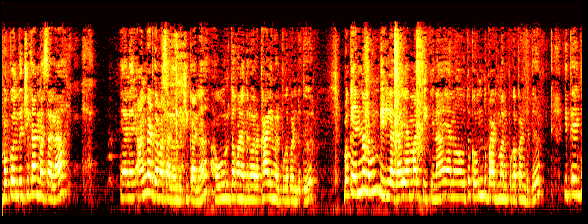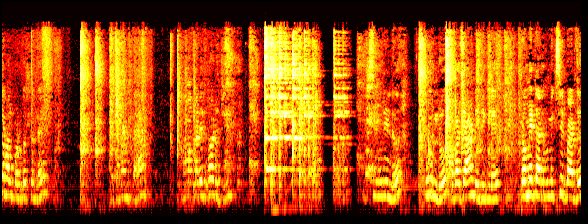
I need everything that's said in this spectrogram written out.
ಬೊಕ್ಕ ಒಂದು ಚಿಕನ್ ಮಸಾಲ. ಅಂಗಡದ ಮಸಾಲ ಒಂದು ಚಿಕನ್. ಊರು ತಗೊಂಡದ್ರ ಹೊರ ಖಾಲಿ ಮಲ್ಪುಗ ಪಂಡದು. ಬೊಕ್ಕ ಎನ್ನೆಲ್ಲ ಉಂಡು ಇಲ್ಲದ, ಯಾ ಮಲ್ತಿತ್ತಿನ. ಯಾನು ತೂಕ ಒಂದು ಬಾಡ್ ಮಲ್ಪುಗ ಪಂಡದು. ಇತ್ತ ಎಂಚ ಮಲ್ಪೊಡು ಬಂತ ನಮ್ಮ ಪಾಡುಜಿ ಮಿಕ್ಸಿ ಅವ ಜಾಂಡಿ ಇದಿಗ್ಲೆ ಟೊಮೆಟೊ ಅನ್ನು ಮಿಕ್ಸಿ ಬಾರ್ದು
